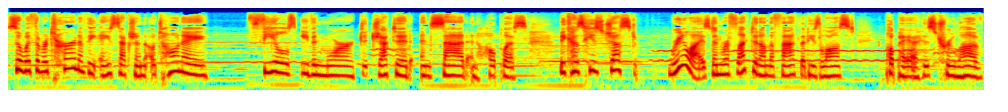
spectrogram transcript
So, with the return of the A section, Ottone feels even more dejected and sad and hopeless because he's just realized and reflected on the fact that he's lost Poppea, his true love.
